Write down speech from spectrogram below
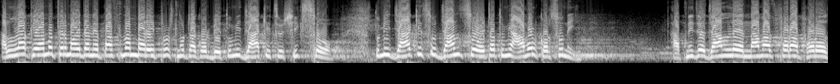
আল্লাহ কেয়ামতের ময়দানে পাঁচ নাম্বার এই প্রশ্নটা করবে, তুমি যা কিছু শিখছো, তুমি যা কিছু জানছো, এটা তুমি আমল করছ নি? আপনি যে জানলেন নামাজ পড়া ফরজ,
